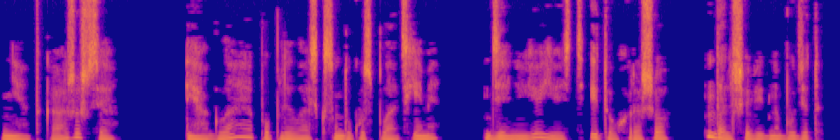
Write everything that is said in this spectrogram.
не откажешься. И Аглая поплелась к сундуку с платьями. День ее есть, и то хорошо. Дальше видно будет.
